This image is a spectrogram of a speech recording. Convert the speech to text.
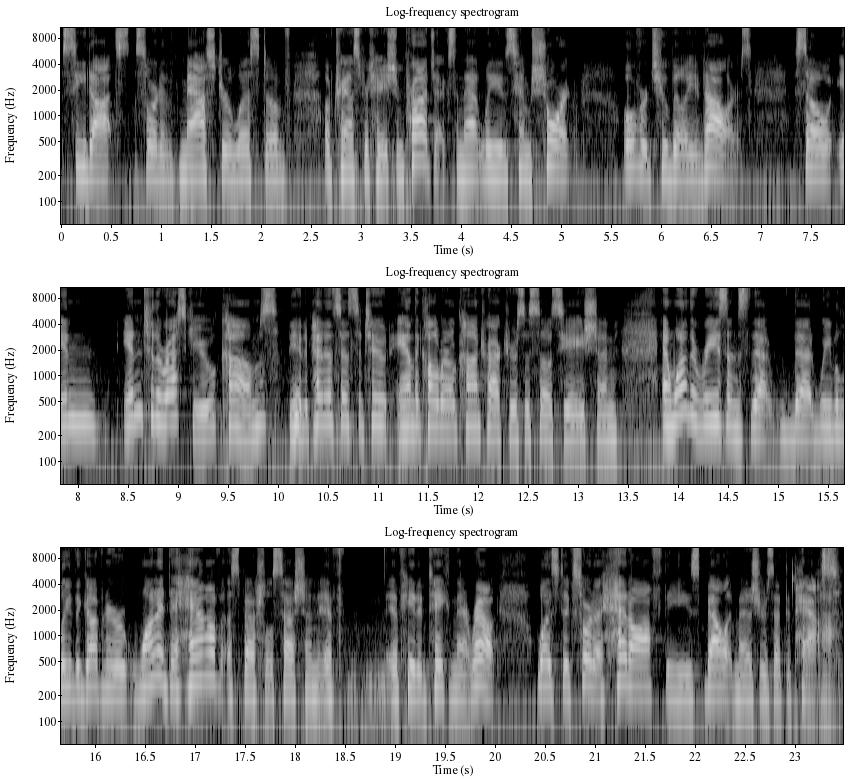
CDOT's sort of master list of, of transportation projects, and that leaves him short over $2 billion. So in into the rescue comes the Independence Institute and the Colorado Contractors Association. And one of the reasons that, that we believe the governor wanted to have a special session if, if he had taken that route was to sort of head off these ballot measures at the pass. Ah.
